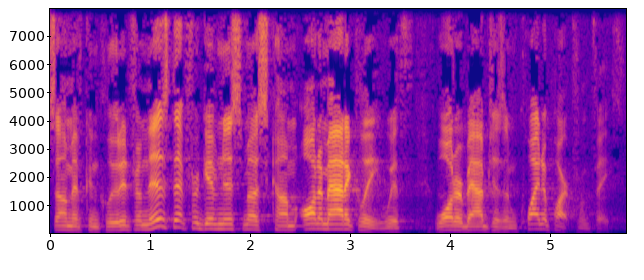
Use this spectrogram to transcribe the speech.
Some have concluded from this that forgiveness must come automatically with water baptism, quite apart from faith.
